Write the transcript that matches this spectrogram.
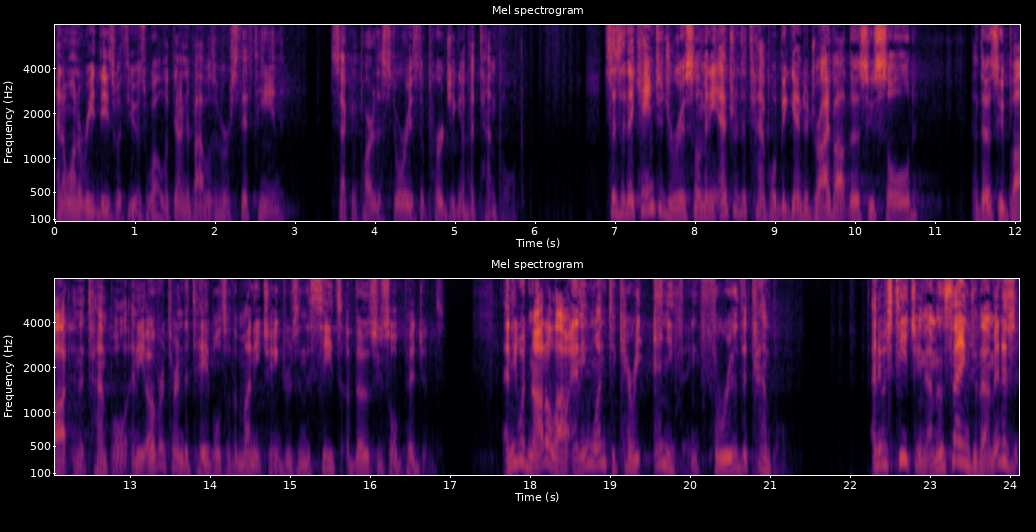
And I want to read these with you as well. Look down your Bibles at verse 15. Second part of the story is the purging of the temple. It says, And they came to Jerusalem, and he entered the temple, and began to drive out those who sold and those who bought in the temple, and he overturned the tables of the money changers and the seats of those who sold pigeons. And he would not allow anyone to carry anything through the temple. And he was teaching them and saying to them, it is,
